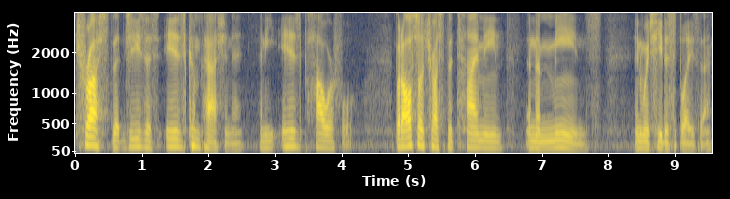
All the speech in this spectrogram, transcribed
Trust that Jesus is compassionate and he is powerful, but also trust the timing and the means in which he displays them.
